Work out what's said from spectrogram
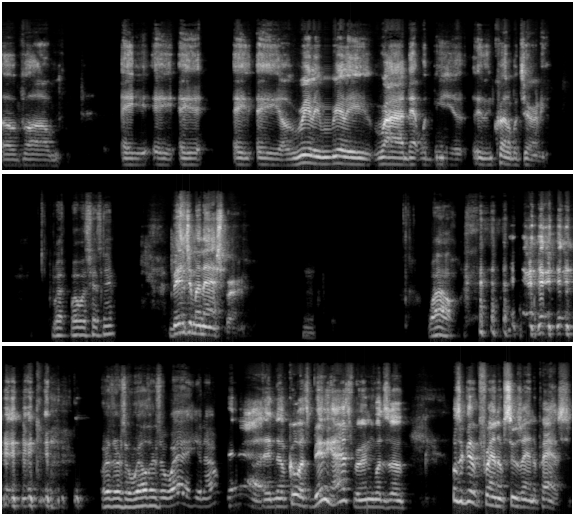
of um, a, a, a a a a really really ride that would be a, an incredible journey. What what was his name? Benjamin Ashburn. Hmm. Wow. where there's a will, there's a way, you know. Yeah, and of course, Benny Ashburn was a was a good friend of Suzanne de Passe.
